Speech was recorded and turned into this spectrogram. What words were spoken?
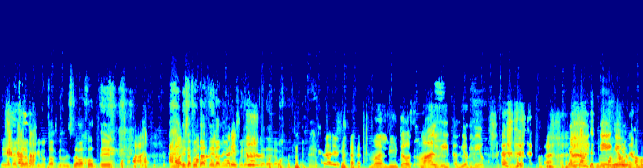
Eh, la echaran porque no estaba haciendo bien su trabajo. eh, ella fue parte de la murga, Parece. fue la directora de la murga. Malditos, malditos, Dios mío. ¿Qué alcance tiene Sí, qué bueno.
